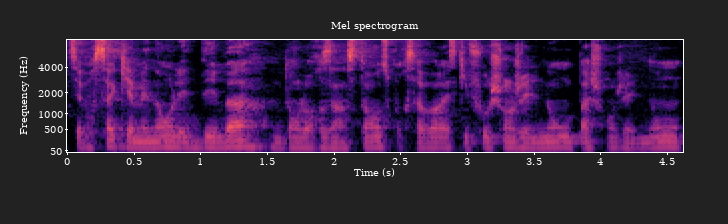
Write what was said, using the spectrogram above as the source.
C'est pour ça qu'il y a maintenant les débats dans leurs instances pour savoir est-ce qu'il faut changer le nom pas changer le nom.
